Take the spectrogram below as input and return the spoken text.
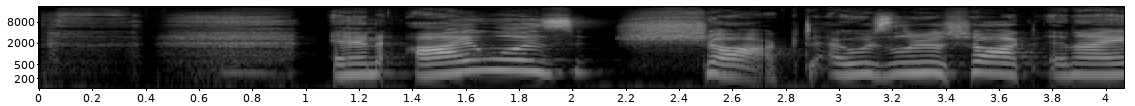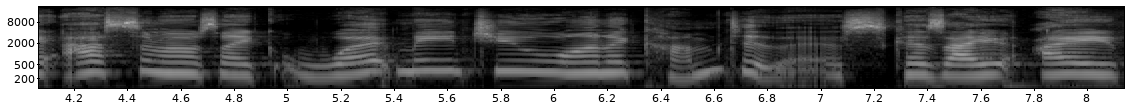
and I was shocked. I was literally shocked. And I asked them, I was like, what made you want to come to this? Because I, I,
